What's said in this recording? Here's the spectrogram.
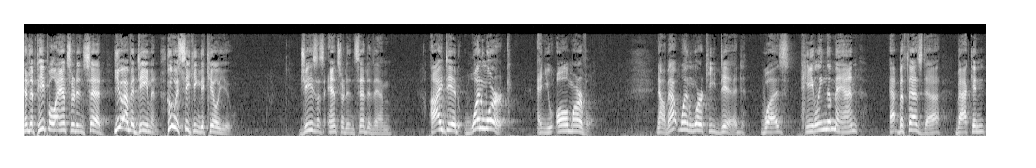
And the people answered and said, You have a demon. Who is seeking to kill you? Jesus answered and said to them, I did one work, and you all marvel. Now, that one work he did was healing the man at Bethesda back in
